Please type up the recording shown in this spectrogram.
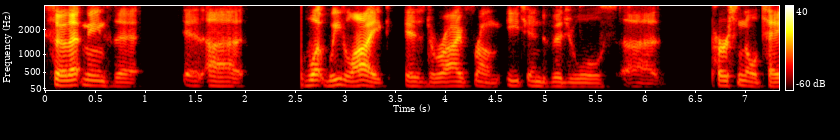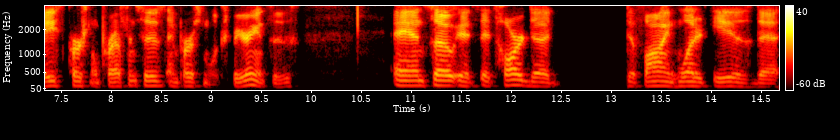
So that means that it, uh, what we like is derived from each individual's uh, personal taste, personal preferences, and personal experiences. And so it's it's hard to define what it is that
